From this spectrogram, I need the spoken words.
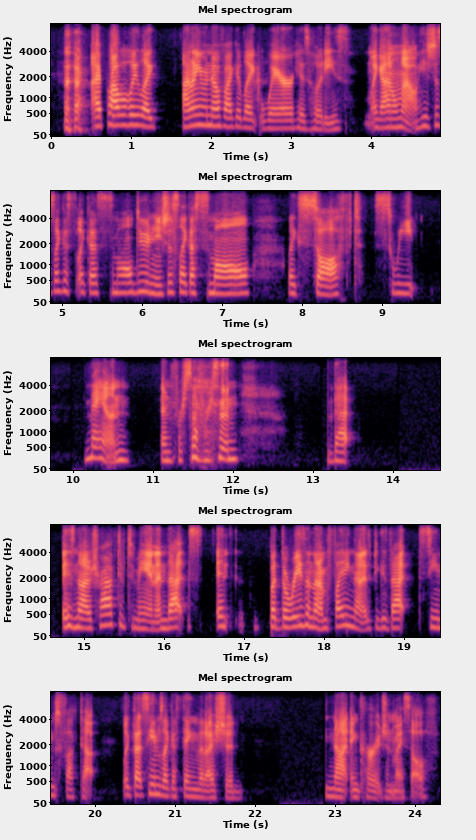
I probably like I don't even know if I could like wear his hoodies. Like I don't know. He's just like a like a small dude and he's just like a small like soft, sweet man and for some reason that is not attractive to me and and that's and but the reason that I'm fighting that is because that seems fucked up. Like that seems like a thing that I should not encourage in myself.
